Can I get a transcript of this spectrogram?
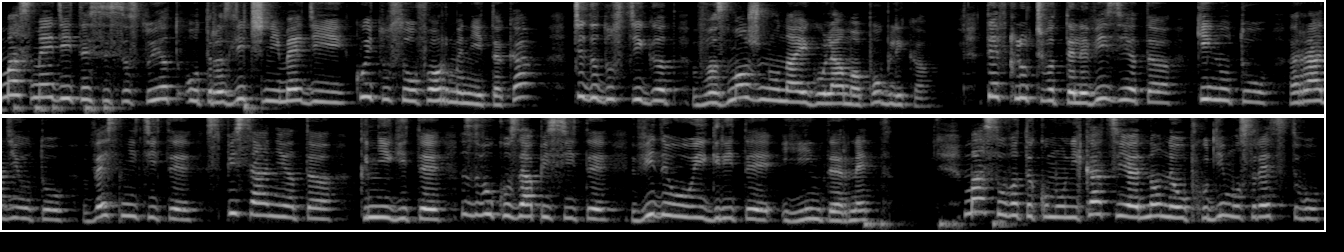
Мас-медиите се състоят от различни медии, които са оформени така, че да достигат възможно най-голяма публика. Те включват телевизията, киното, радиото, вестниците, списанията, книгите, звукозаписите, видеоигрите и интернет. Масовата комуникация е едно необходимо средство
